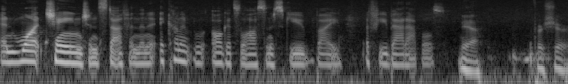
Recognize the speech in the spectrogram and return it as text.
and want change and stuff and then it, it kind of all gets lost and skewed by a few bad apples Yeah, for sure.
